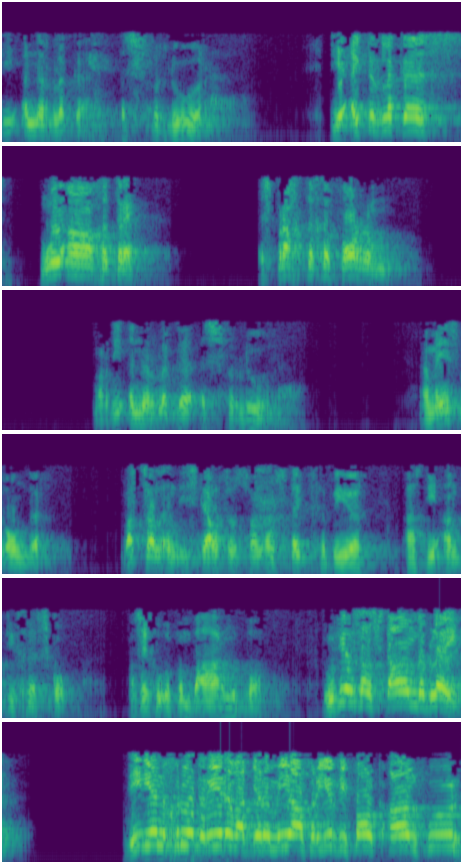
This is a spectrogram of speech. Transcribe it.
die innerlike is verlore. Die uiterlike is mooi aangetrek. Is pragtige vorm, maar die innerlike is verlore. 'n Mens wonder wat sal in die stelsels van ons tyd gebeur as die anti-kris kom, as hy geopenbaar moet word. Hoeveel sal staande bly? Die een groot rede wat Jeremia vir hierdie volk aanvoer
